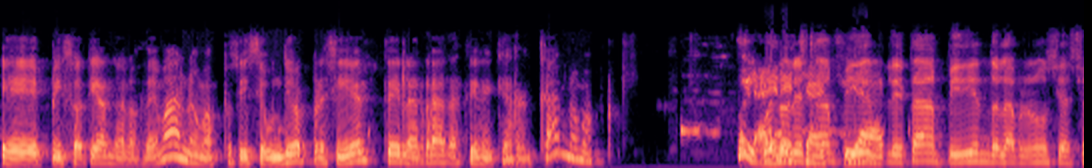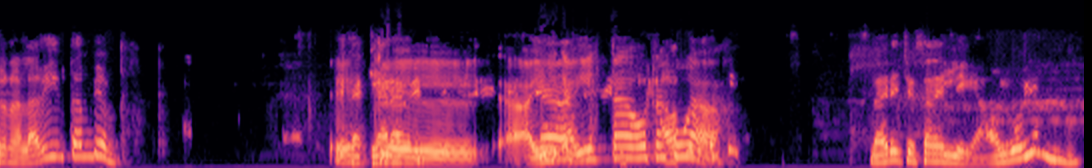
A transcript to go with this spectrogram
eh, pisoteando a los demás nomás. Pues si se hundió el presidente, las ratas tienen que arrancar nomás. Uy, la bueno, le estaban, pidiendo, le estaban pidiendo la pronunciación a Lavín también. Es que el- ahí, ahí está otra jugada. La derecha se ha desligado al gobierno.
